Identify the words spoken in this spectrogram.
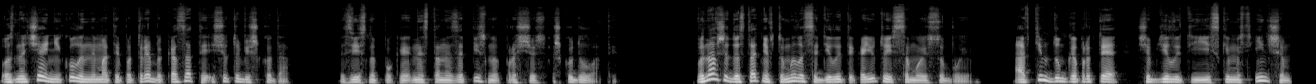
означає ніколи не мати потреби казати, що тобі шкода. Звісно, поки не стане запізно про щось шкодувати. Вона вже достатньо втомилася ділити каюту із самою собою. А втім, думка про те, щоб ділити її з кимось іншим,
